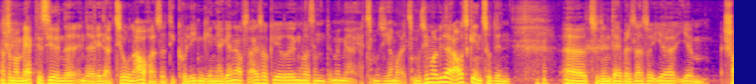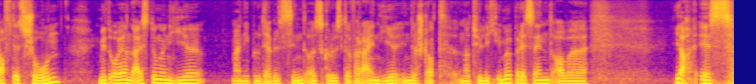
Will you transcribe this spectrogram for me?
Also man merkt es hier in der, in der Redaktion auch. Also die Kollegen gehen ja gerne aufs Eishockey oder irgendwas und immer mehr, jetzt muss ich ja mal, jetzt muss ich mal wieder rausgehen zu den, äh, zu den Devils. Also ihr, ihr schafft es schon mit euren Leistungen hier. Meine Blue Devils sind als größter Verein hier in der Stadt natürlich immer präsent, aber ja, es,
